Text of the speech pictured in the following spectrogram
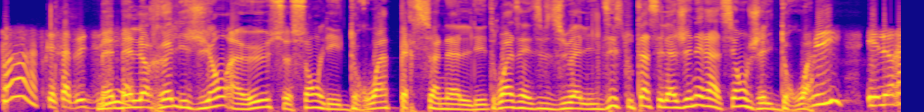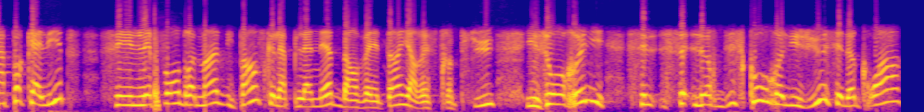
pas ce que ça veut dire. Mais, mais, leur religion à eux, ce sont les droits personnels, les droits individuels. Ils disent tout le temps, c'est la génération, j'ai le droit. Oui, et leur apocalypse, c'est l'effondrement. Ils pensent que la planète, dans 20 ans, il en restera plus. Ils ont relié. leur discours religieux, c'est de croire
